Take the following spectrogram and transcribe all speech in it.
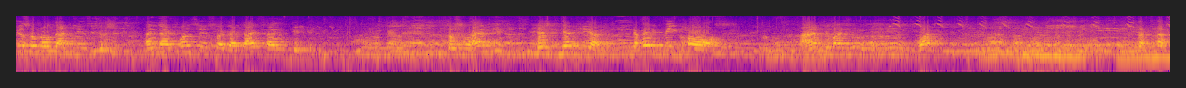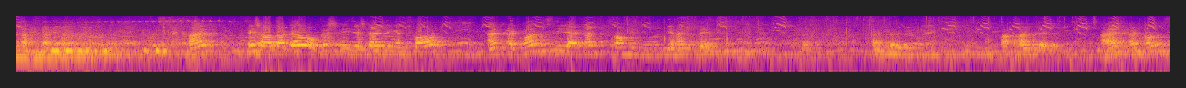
You should know that means Krishna. And at once he should attack and kill him. So he just came here in a very big horse and he was saying, "Hmm, what? and he saw that oh, Krishna is standing in front and at once he attacked from his behind leg. Hind leg. Uh, hind leg. And at once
